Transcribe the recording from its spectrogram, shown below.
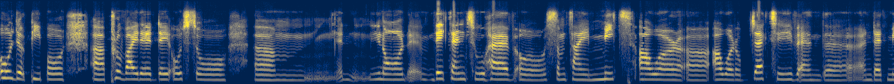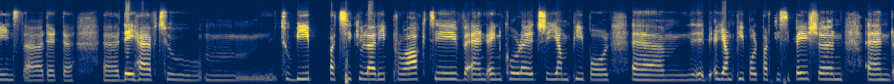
older people, uh, provided they also, um, you know, they tend to have or sometimes meet our uh, our objective, and uh, and that means uh, that uh, they have to um, to be particularly proactive and encourage young people, um, young people participation, and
